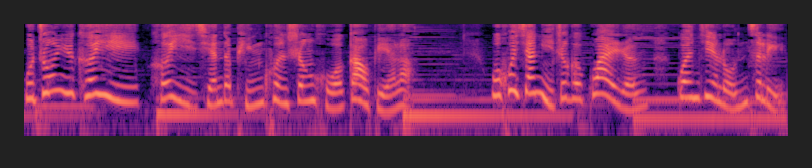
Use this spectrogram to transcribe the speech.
我终于可以和以前的贫困生活告别了。我会将你这个怪人关进笼子里，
